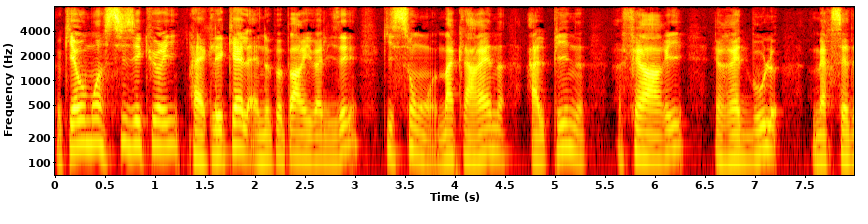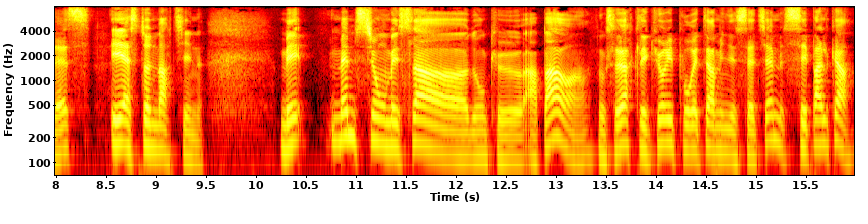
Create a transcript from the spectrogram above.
Donc il y a au moins six écuries avec lesquelles elle ne peut pas rivaliser, qui sont McLaren, Alpine, Ferrari, Red Bull, Mercedes et Aston Martin. Mais même si on met cela donc euh, à part, hein, donc c'est à dire que l'écurie pourrait terminer septième, c'est pas le cas.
